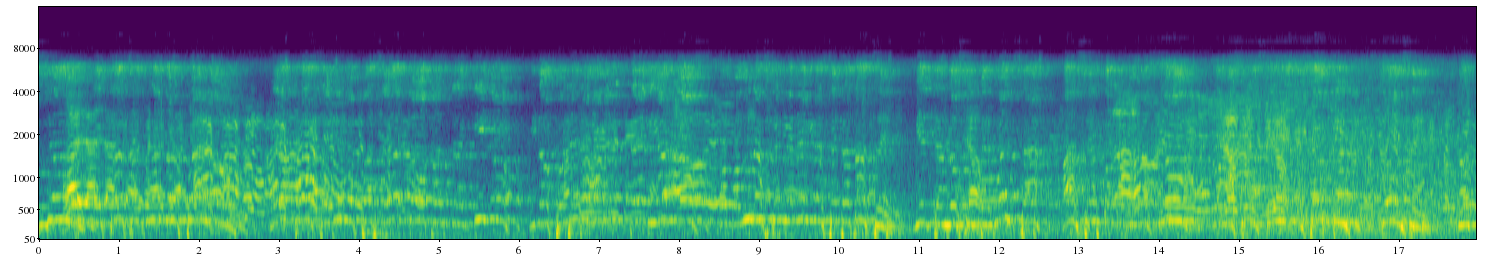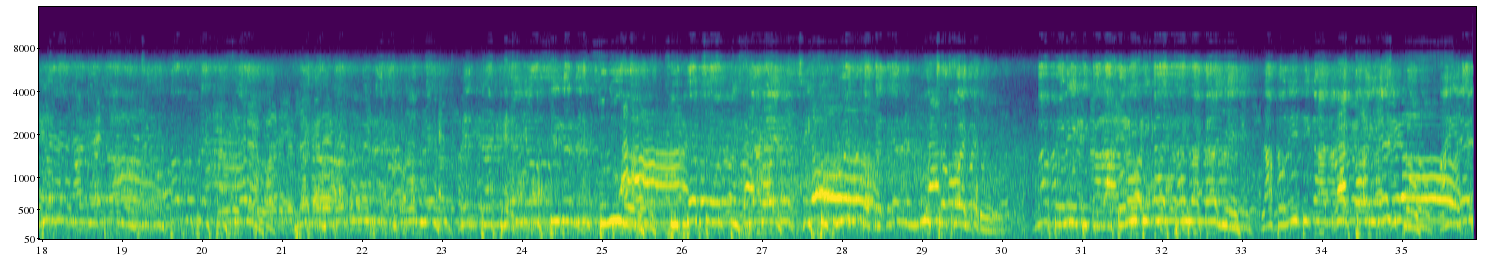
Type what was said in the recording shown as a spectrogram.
corrupción está saturando el pueblo. Mientras seguimos paseando tan tranquilos y nos ponemos a ver el telediario como de una serie negra se tratase, mientras los sinvergüenzas hacen con la población la nos tienen maniatados, recortando prestación, recortando lo irrecortable, mientras que ellos siguen en su lujo, sus coches oficiales y su cuento, que tienen mucho cuento. Más política, la política está en la calle, la política no está. Ahí dentro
